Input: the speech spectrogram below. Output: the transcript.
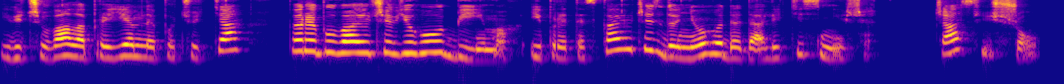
і відчувала приємне почуття, перебуваючи в його обіймах і притискаючись до нього дедалі тісніше. Час йшов.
